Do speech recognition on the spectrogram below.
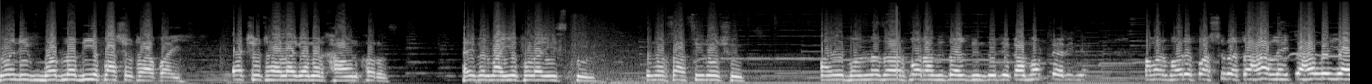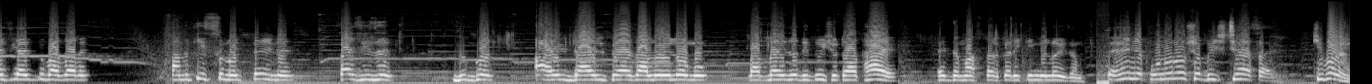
দৈনিক বদলা দিয়ে পাঁচশো টাকা পাই। একশো টাকা লাগে আমার খাওয়ান খরচ। এইবার মাইয়ে ফোলার স্কুল তোমার চাষির ওষুধ। আমি বন্যা যাওয়ার পর আমি দশ দিন ধরে কামড় পারি না। আমার ঘরে পাঁচশো টাকা নেই টাকা লই আইসি আইসি বাজারে। আমি কিচ্ছু লইতেই নেই। চাইছি যে দুগ্গ আই ডাইল পেঁয়াজ আলু এলো মুখ বাদলাই যদি দুইশো টাকা থায় এই যে মাছ তরকারি কিনে লই যাম। এখানে পনেরোশো বিশ টাকা চাই। কি বলেন?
